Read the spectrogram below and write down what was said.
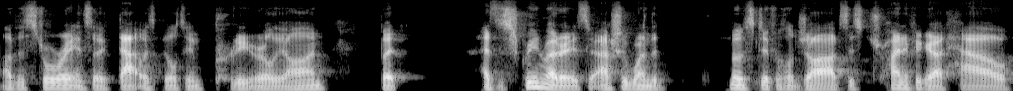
of the story. And so that was built in pretty early on. But as a screenwriter, it's actually one of the most difficult jobs is trying to figure out how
